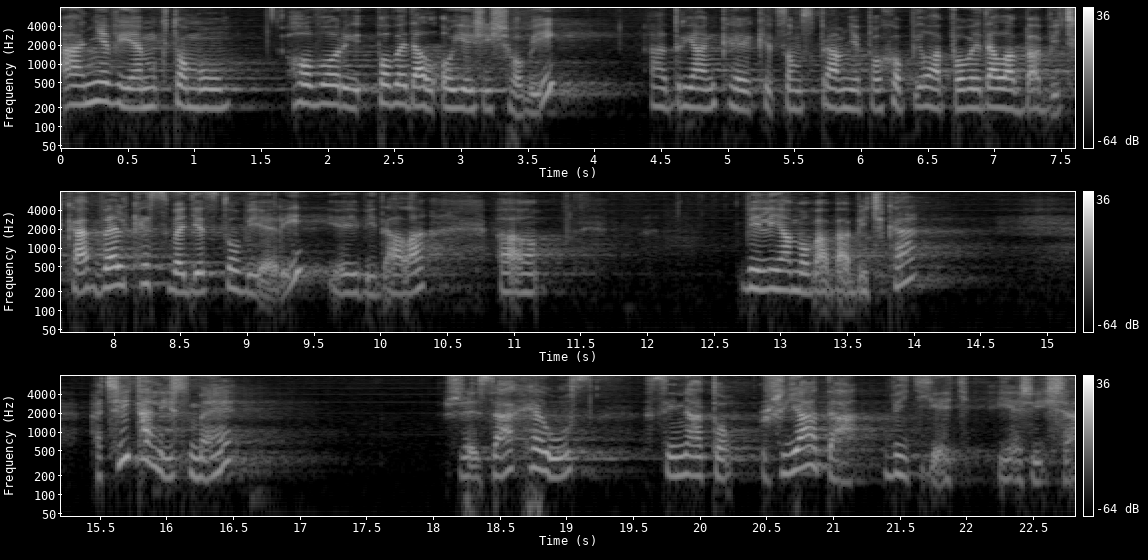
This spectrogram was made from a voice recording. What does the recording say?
A neviem, k tomu hovorí, povedal o Ježišovi, Adrianke, keď som správne pochopila, povedala babička, veľké svedectvo viery jej vydala uh, Williamová babička. A čítali sme, že Zacheus si na to žiada vidieť Ježíša.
